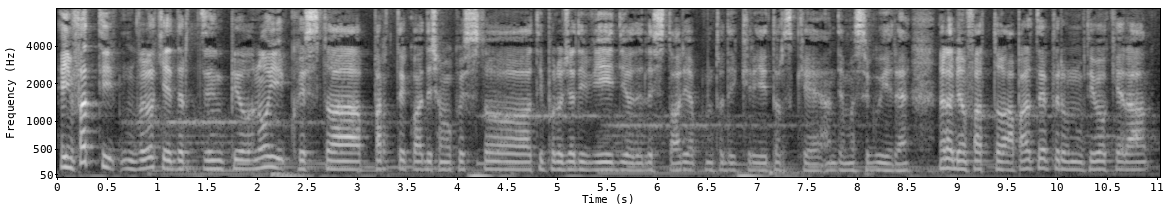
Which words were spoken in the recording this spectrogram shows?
E infatti volevo chiederti, ad esempio, noi questa parte qua, diciamo, questa tipologia di video, delle storie appunto dei creators che andiamo a seguire, noi l'abbiamo fatto a parte per un motivo che era eh,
